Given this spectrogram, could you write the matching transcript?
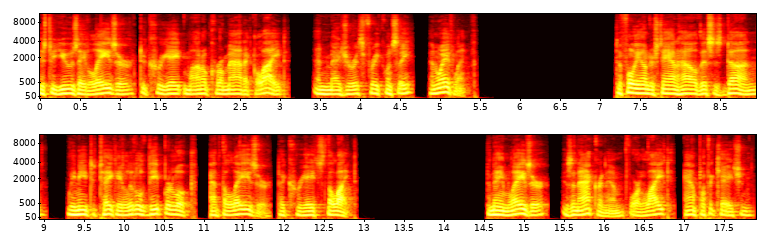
is to use a laser to create monochromatic light and measure its frequency and wavelength. To fully understand how this is done, we need to take a little deeper look at the laser that creates the light. The name laser is an acronym for Light Amplification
